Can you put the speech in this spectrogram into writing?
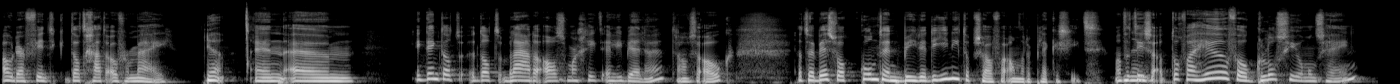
oh, daar vind ik, dat gaat over mij. Ja, En ehm, ik denk dat, dat bladen als Margriet en Libelle, trouwens ook, dat wij best wel content bieden die je niet op zoveel andere plekken ziet. Want het Nee. is toch wel heel veel glossy om ons heen.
